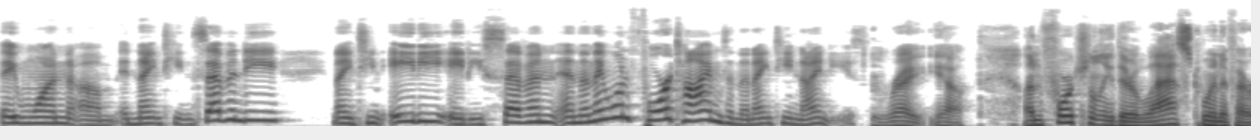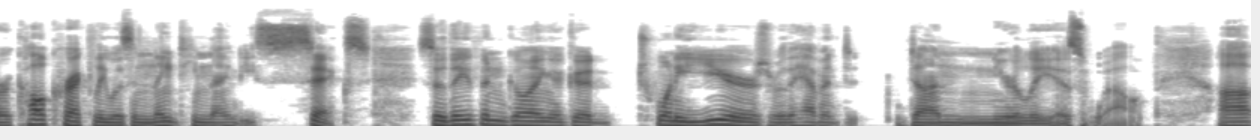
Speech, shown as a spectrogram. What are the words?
They won um in 1970, 1980, 87, and then they won four times in the 1990s. Right, yeah. Unfortunately, their last win, if I recall correctly, was in 1996. So they've been going a good 20 years where they haven't done nearly as well. Uh,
